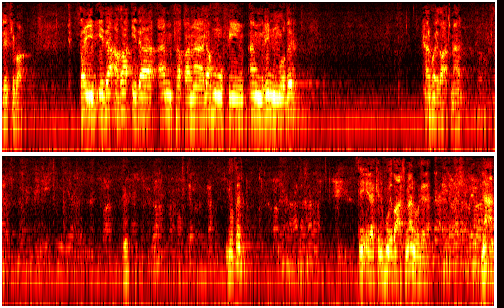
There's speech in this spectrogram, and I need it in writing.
للكبار طيب إذا أضاء إذا أنفق ماله في أمر مضر هل هو إضاعة مال؟ مضر إيه لكن هو إضاعة مال ولا لا؟ نعم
